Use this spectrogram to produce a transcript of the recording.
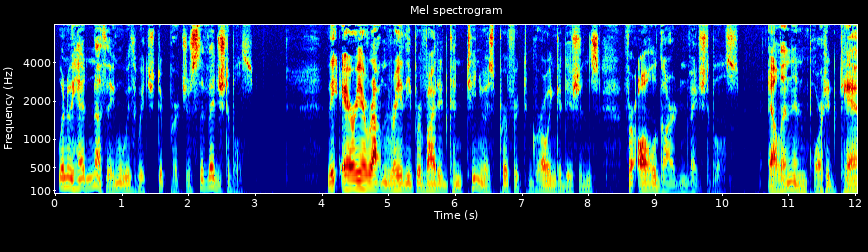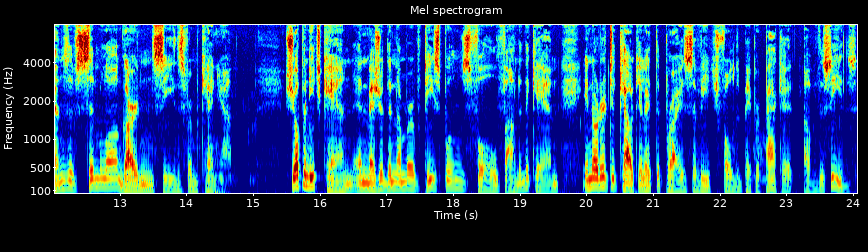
when we had nothing with which to purchase the vegetables. The area around Rethy provided continuous perfect growing conditions for all garden vegetables. Ellen imported cans of Simlaw garden seeds from Kenya. She opened each can and measured the number of teaspoons full found in the can in order to calculate the price of each folded paper packet of the seeds.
